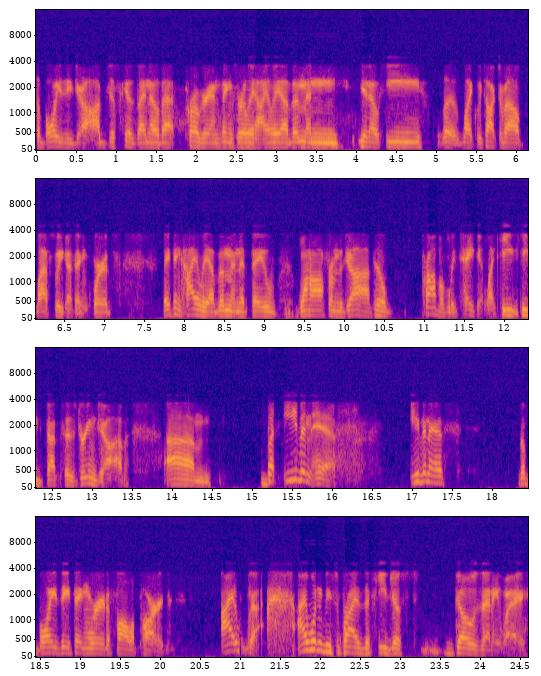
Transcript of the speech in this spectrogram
the Boise job just because I know that program thinks really highly of him, and you know he, like we talked about last week, I think, where it's they think highly of him, and if they want to offer him the job, he'll probably take it. Like he, he that's his dream job. Um, but even if, even if the Boise thing were to fall apart, I, I wouldn't be surprised if he just goes anyway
